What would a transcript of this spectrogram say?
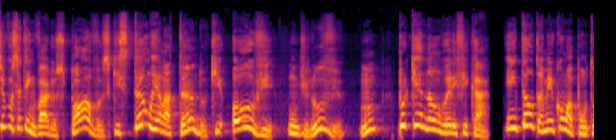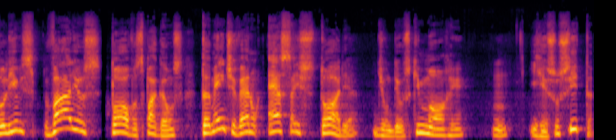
Se você tem vários povos que estão relatando que houve um dilúvio, hum, por que não verificar? Então, também, como apontou Lewis, vários povos pagãos também tiveram essa história de um Deus que morre hum, e ressuscita.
